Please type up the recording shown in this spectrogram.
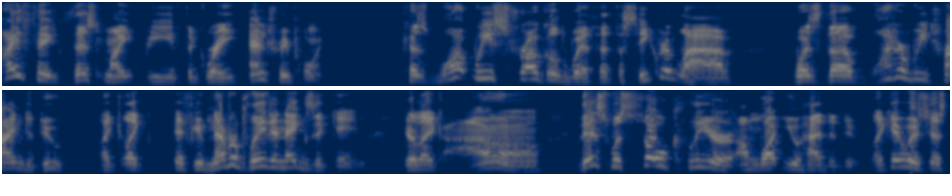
I think this might be the great entry point because what we struggled with at the Secret Lab was the what are we trying to do? Like, like if you've never played an exit game, you're like, I don't know. This was so clear on what you had to do. Like it was just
